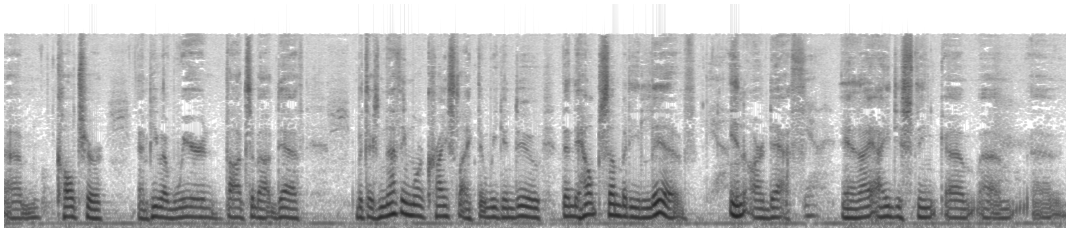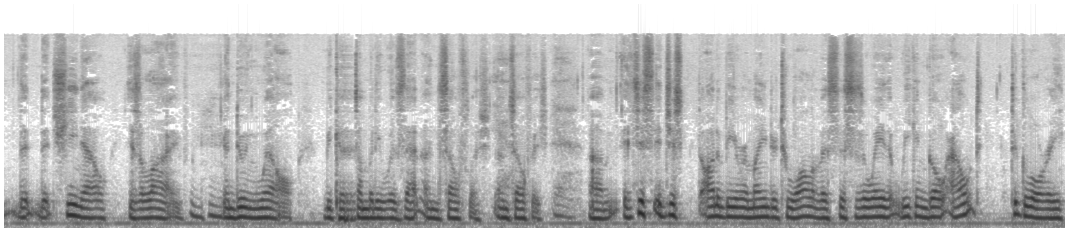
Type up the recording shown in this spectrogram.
um, culture, and people have weird thoughts about death. But there's nothing more Christ-like that we can do than to help somebody live in our death. Yeah. And I, I just think um, um, uh, that that she now is alive Mm-hmm. and doing well because somebody was that unselfish. Unselfish. Um, it just it just ought to be a reminder to all of us. This is a way that we can go out to glory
